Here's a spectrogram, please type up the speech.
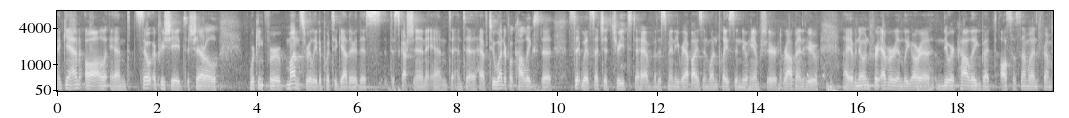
again, all, and so appreciate Cheryl working for months really to put together this discussion and, and to have two wonderful colleagues to sit with. Such a treat to have this many rabbis in one place in New Hampshire. Robin, who I have known forever, and Leora, newer colleague, but also someone from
